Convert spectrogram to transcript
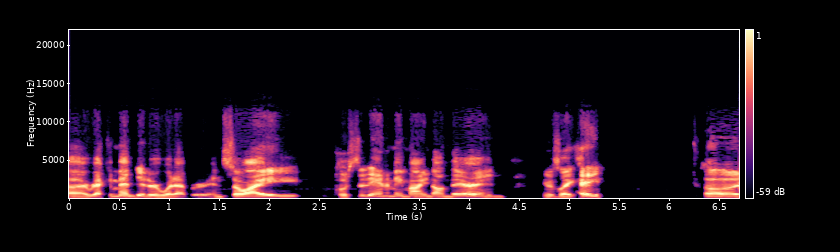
uh, recommend it or whatever. And so i posted anime mind on there and he was like hey uh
